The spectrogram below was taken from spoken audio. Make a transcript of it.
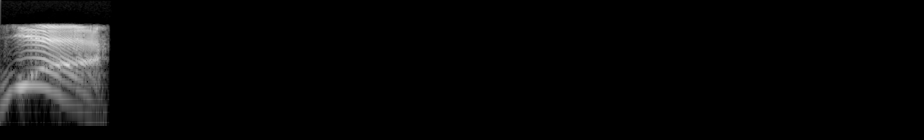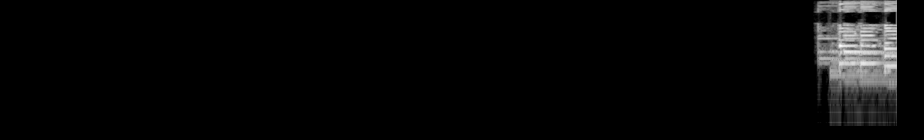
Yeah!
